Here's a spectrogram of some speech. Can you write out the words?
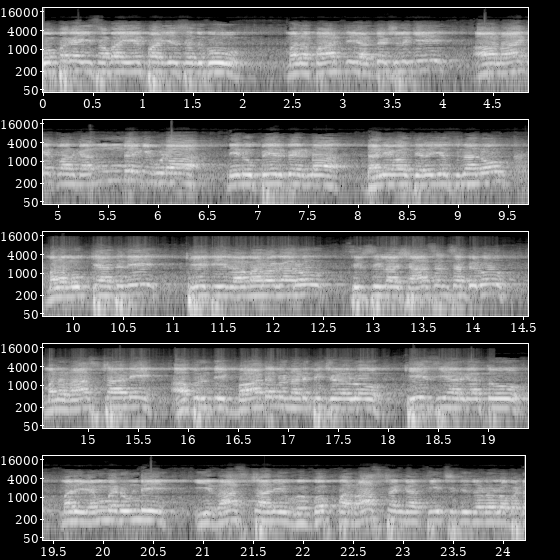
గొప్పగా ఈ సభ ఏర్పాటు చేసేందుకు మన పార్టీ అధ్యక్షులకి ఆ నాయకత్వానికి అందరికీ కూడా నేను పేరు పేరున ధన్యవాదాలు తెలియజేస్తున్నాను. మన ముఖ్య అతిథి కేటీ రామారావు గారు సిరిసిల్ల శాసనసభ్యులు మన రాష్ట్రాన్ని అభివృద్ధి బాటలు నడిపించడంలో కేసీఆర్ గారితో మరి వెంబడి ఉండి ఈ రాష్ట్రాన్ని ఒక గొప్ప రాష్ట్రంగా తీర్చిదిద్దడంలో పడ్డ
